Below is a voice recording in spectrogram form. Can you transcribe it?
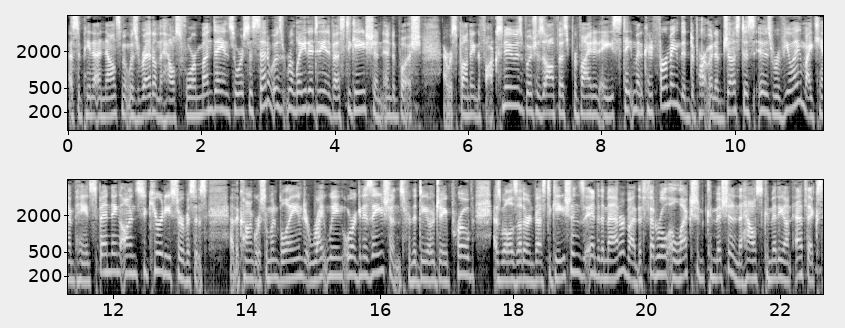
a subpoena announcement was read on the House floor Monday, and sources said it was related to the investigation into Bush. Uh, responding to Fox News. Bush's office provided a statement confirming the Department of Justice is reviewing my campaign spending on security services. Uh, the Congresswoman blamed right-wing organizations for the DOJ probe, as well as other investigations into the matter by the Federal Election Commission and the House Committee on Ethics.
